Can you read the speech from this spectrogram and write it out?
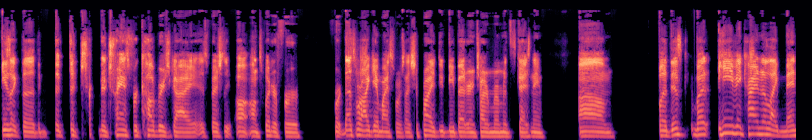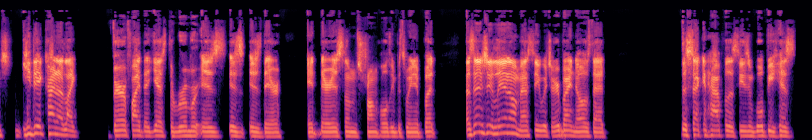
he's like the the the, the, the transfer coverage guy, especially uh, on Twitter for for that's where I get my source. I should probably do be better and try to remember this guy's name. Um, but this, but he even kind of like mentioned he did kind of like verify that yes, the rumor is is is there. It there is some strong holding between it, but essentially Lionel Messi, which everybody knows that the second half of the season will be his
